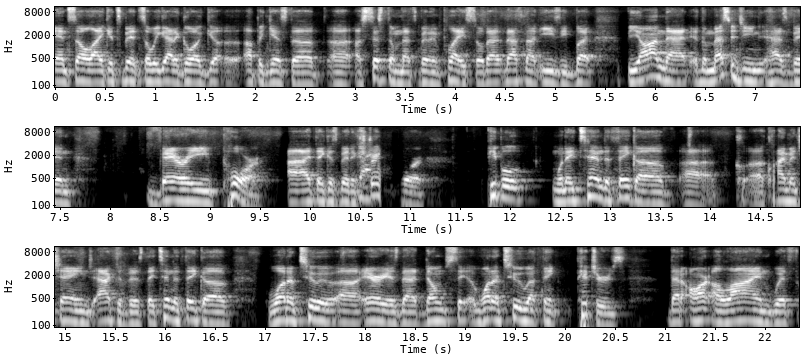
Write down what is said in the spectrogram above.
And so, like it's been, so we got to go up against a, a system that's been in place. So that that's not easy. But beyond that, the messaging has been very poor. I think it's been extremely poor. People, when they tend to think of uh, cl- uh, climate change activists, they tend to think of one or two uh, areas that don't see one or two, I think, pictures that aren't aligned with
